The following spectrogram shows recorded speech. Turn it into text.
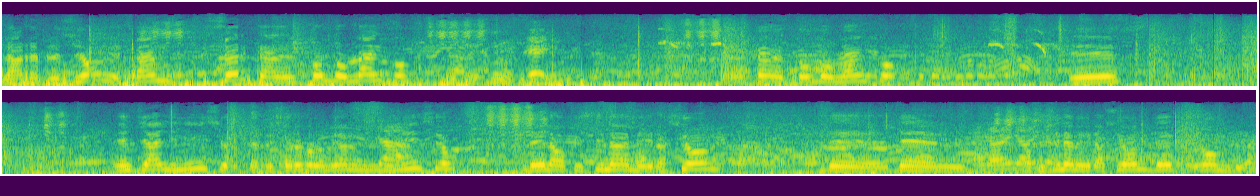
la represión, están cerca del toldo blanco, cerca del toldo blanco es, es ya el inicio del territorio colombiano, el inicio de la oficina de migración de, la oficina de migración de Colombia,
